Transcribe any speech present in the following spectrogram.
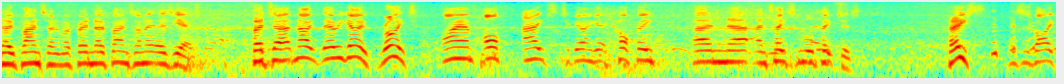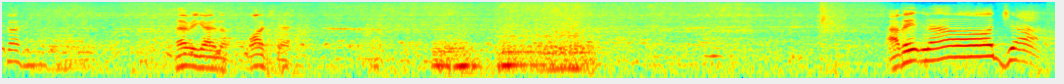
no plans on it, my friend. No plans on it as yet. But uh, no, there we go. Right, I am off out to go and get coffee and uh, and take some more pictures. Peace. This is Viper. There we go. Look, wife's there. Have it larger.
